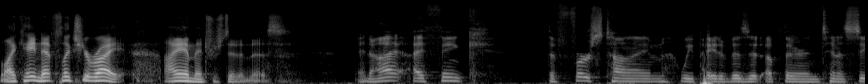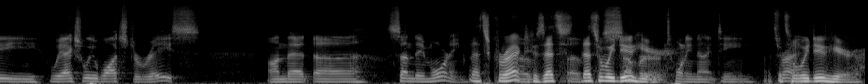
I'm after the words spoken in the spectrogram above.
like, hey, Netflix, you're right. I am interested in this. And I, I think the first time we paid a visit up there in Tennessee, we actually watched a race on that uh, Sunday morning. That's correct because that's that's what we do here. 2019. That's, That's right. what we do here.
